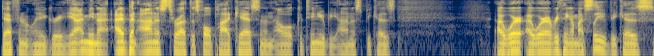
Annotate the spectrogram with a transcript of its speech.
Definitely agree. Yeah. I mean, I, I've been honest throughout this whole podcast, and I will continue to be honest because I wear I wear everything on my sleeve. Because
